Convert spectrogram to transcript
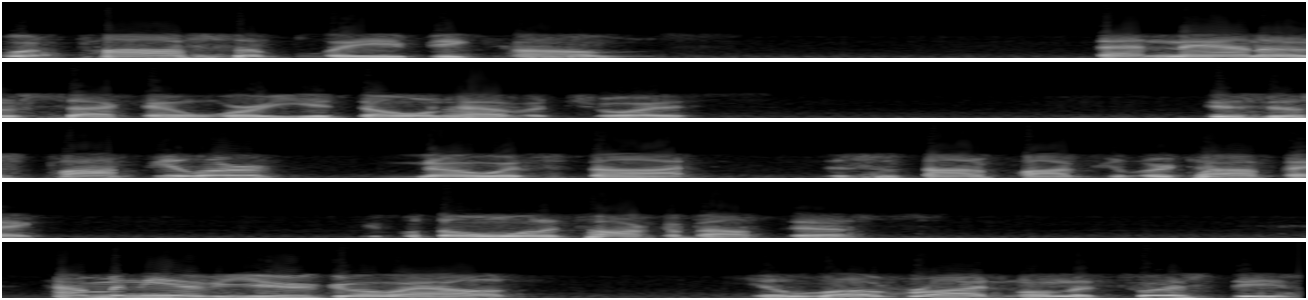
what possibly becomes that nanosecond where you don't have a choice. Is this popular? No, it's not. This is not a popular topic. People don't want to talk about this. How many of you go out? You love riding on the twisties.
